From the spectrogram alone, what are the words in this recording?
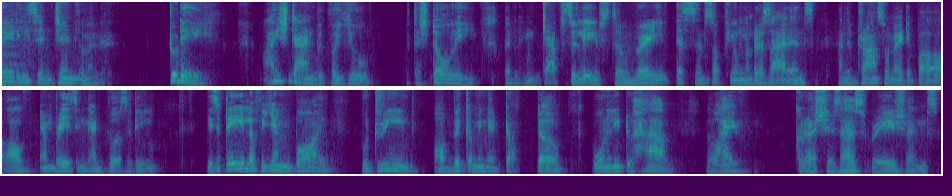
Ladies and gentlemen, today I stand before you with a story that encapsulates the very essence of human resilience and the transformative power of embracing adversity. It's a tale of a young boy who dreamed of becoming a doctor only to have life crush his aspirations.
